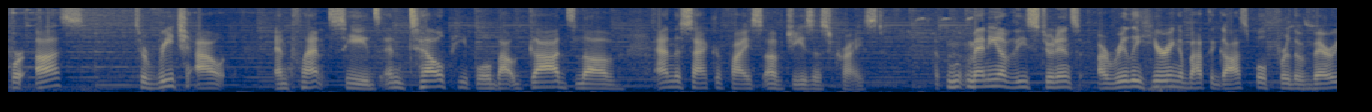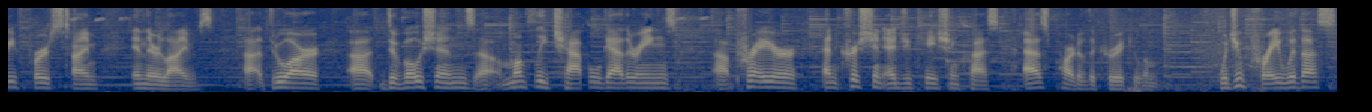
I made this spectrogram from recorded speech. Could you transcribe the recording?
for us to reach out and plant seeds and tell people about God's love and the sacrifice of Jesus Christ. Many of these students are really hearing about the gospel for the very first time in their lives uh, through our uh, devotions, uh, monthly chapel gatherings, uh, prayer, and Christian education class as part of the curriculum. Would you pray with us?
